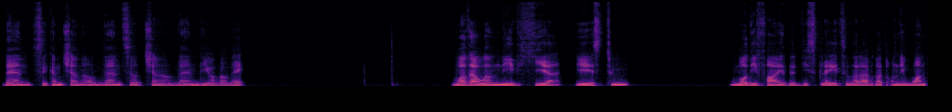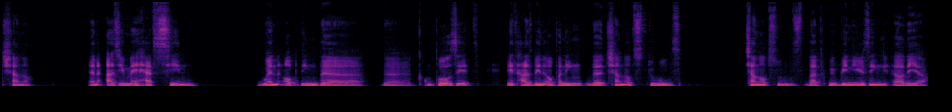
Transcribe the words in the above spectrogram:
then second channel, then third channel, then the overlay. What I will need here is to modify the display so that I've got only one channel. And as you may have seen, when opening the, the composite, it has been opening the channels tools channel tools that we've been using earlier.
